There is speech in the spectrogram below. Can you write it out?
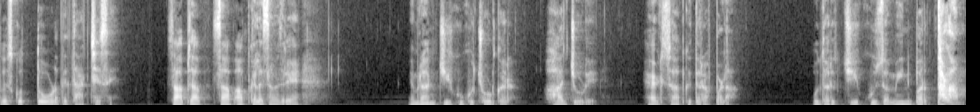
तो इसको तोड़ देता अच्छे से। साहब साहब साहब, आप गलत समझ रहे हैं। इमरान चीकू को छोड़कर हाथ जोड़े, हेड साहब की तरफ़ पड़ा। उधर चीकू ज़मीन पर थड़ाम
